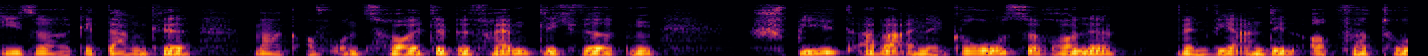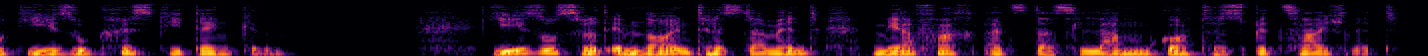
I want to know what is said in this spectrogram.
Dieser Gedanke mag auf uns heute befremdlich wirken, spielt aber eine große Rolle, wenn wir an den Opfertod Jesu Christi denken. Jesus wird im Neuen Testament mehrfach als das Lamm Gottes bezeichnet.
